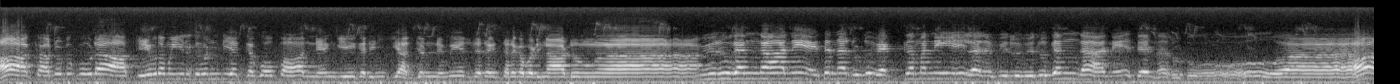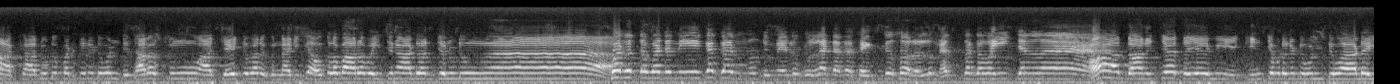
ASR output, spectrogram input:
ఆ కర్ణుడు కూడా తీవ్రమైనటువంటి యొక్క కోపాన్ని అంగీకరించి అర్జునుడి మీద తిరగ- తిరగబడినాడు. విరుగంగానే నరుడు వెక్కమనీలను విలు విరుగంగానే నరుడు ఆ కర్ణుడు పట్టినటువంటి ధరస్సును ఆ చేతి వరకు నరికి అవతల బార వైచినాడు అర్జునుడు. కొరతబడనీక కన్నుడు మెరుగులటన శక్తి సొరలు మెత్తగ వైచల్ల దాని చేత ఏమి కించబడినటువంటి వాడై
